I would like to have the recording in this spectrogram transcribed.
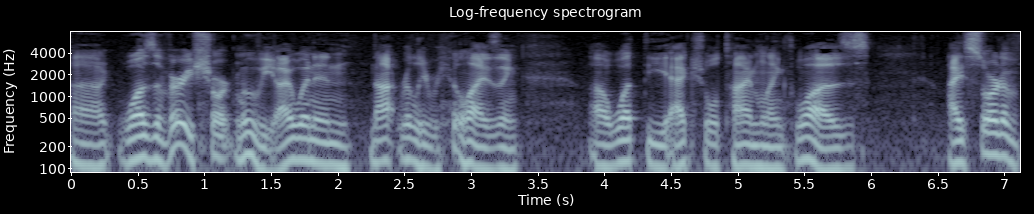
uh, was a very short movie. I went in not really realizing uh, what the actual time length was. I sort of,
